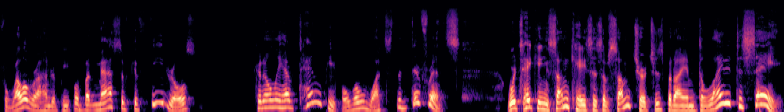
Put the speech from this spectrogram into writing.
for well over 100 people, but massive cathedrals can only have 10 people. Well, what's the difference? We're taking some cases of some churches, but I am delighted to say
